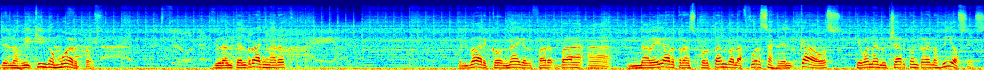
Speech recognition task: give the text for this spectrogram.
de los vikingos muertos. Durante el Ragnarok, el barco Nagelfar va a navegar transportando las fuerzas del caos que van a luchar contra los dioses.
